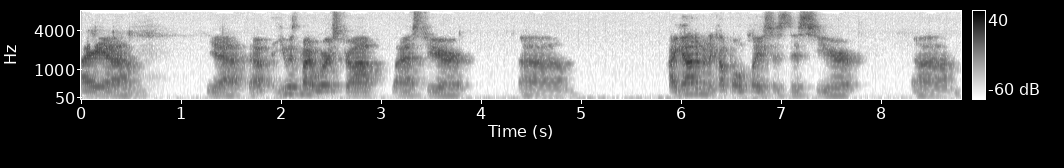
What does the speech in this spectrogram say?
I, um, yeah, that, he was my worst drop last year. Um, I got him in a couple of places this year. Um,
